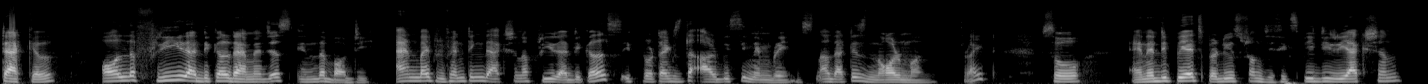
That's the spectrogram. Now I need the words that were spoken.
tackle all the free radical damages in the body. And by preventing the action of free radicals it protects the RBC membranes. Now that is normal right? So NADPH produced from G6PD reaction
